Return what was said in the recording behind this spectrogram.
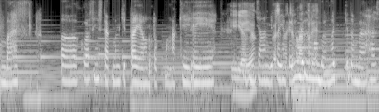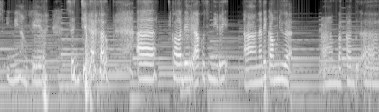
membahas uh, closing statement kita ya untuk mengakhiri iya ya. jangan gitu yang kayaknya udah lama ya. banget kita bahas ini hampir sejam. Uh, kalau dari aku sendiri uh, nanti kamu juga uh, bakal uh,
